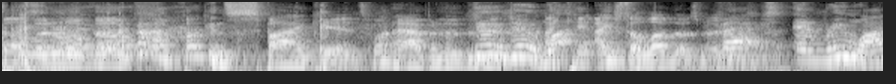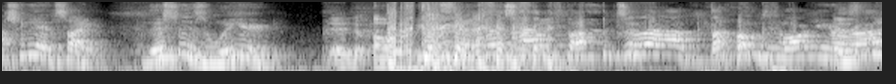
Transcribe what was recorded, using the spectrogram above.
a literal thumb. Fucking Spy Kids. What happened to Dude, dude, I, what- I used to love those movies. Facts. And rewatching it, it's like this is weird. It- oh, Just have thumbs, to have thumbs walking Isn't around.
